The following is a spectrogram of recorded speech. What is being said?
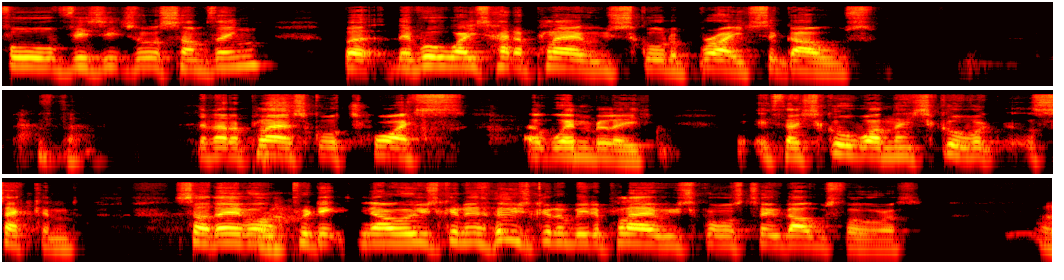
four visits or something, but they've always had a player who scored a brace of goals. They've had a player score twice at Wembley. If they score one, they score a second. So they're all predicting, oh, who's gonna who's gonna be the player who scores two goals for us. So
